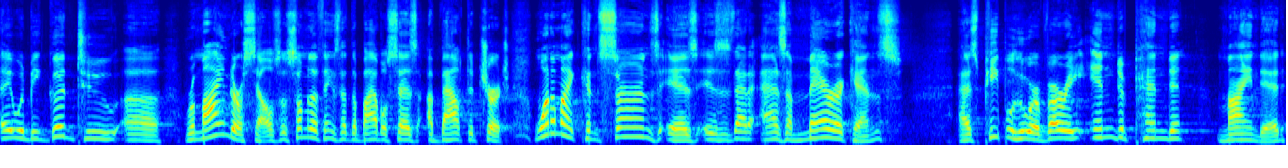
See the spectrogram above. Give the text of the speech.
it would be good to uh, remind ourselves of some of the things that the Bible says about the church. One of my concerns is, is that as Americans, as people who are very independent minded,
